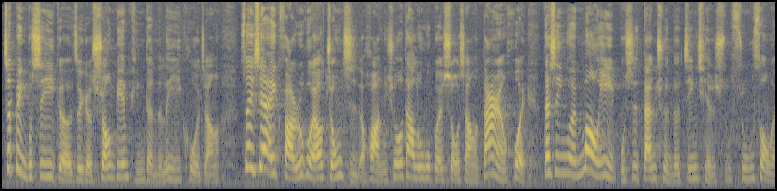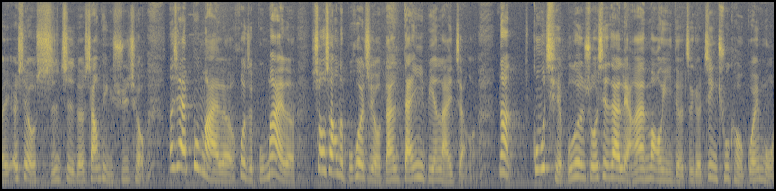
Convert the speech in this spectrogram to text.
这并不是一个这个双边平等的利益扩张。所以现在 ECFA 如果要终止的话，你说大陆会不会受伤？当然会。但是因为贸易不是单纯的金钱输输送而已，而且有实质的商品需求。那现在不买了或者不卖了，受伤的不会只有单单一边来讲那姑且不论说现在两岸贸易的这个进出口规模，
